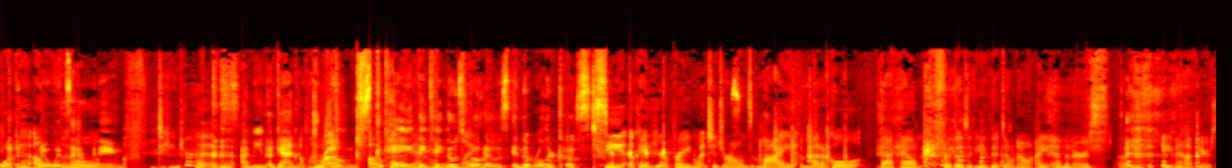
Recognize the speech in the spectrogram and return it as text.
want to know what's happening. Dangerous. I mean, again, of drones. Okay, and they take those like- photos in the roller coaster. See, okay, your brain went to drones. My medical background, for those of you that don't know, I am a nurse of eight and a half years.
